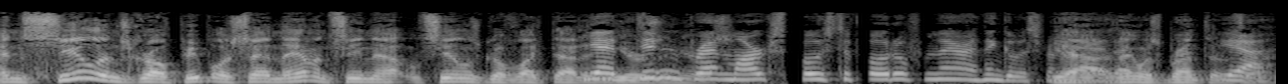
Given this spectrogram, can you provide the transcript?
and Selinsgrove. People are saying they haven't seen that Selinsgrove like that in years. yeah. Didn't Brent years. Marks post a photo from there? I think it was from Yeah, there. I think it was Brent that was Yeah. there.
